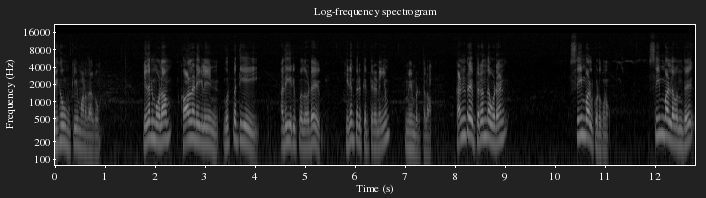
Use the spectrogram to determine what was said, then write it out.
மிகவும் முக்கியமானதாகும். இதன் மூலம் கால்நடைகளின் உற்பத்தியை அதிகரிப்பதோடு இனப்பெருக்க திறனையும் மேம்படுத்தலாம். கன்று பிறந்தவுடன் சீம்பால் கொடுக்கணும். சீம்பாலில் வந்து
